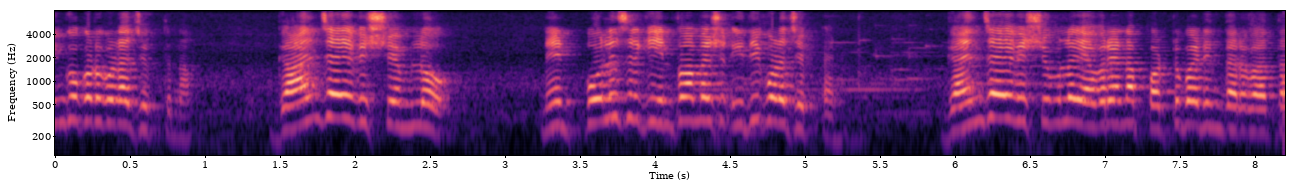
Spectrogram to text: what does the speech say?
ఇంకొకటి కూడా చెప్తున్నా. గాంజాయి విషయంలో నేను పోలీసులకి ఇన్ఫర్మేషన్ ఇది కూడా చెప్పాను. గంజాయి విషయంలో ఎవరైనా పట్టుబడిన తర్వాత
